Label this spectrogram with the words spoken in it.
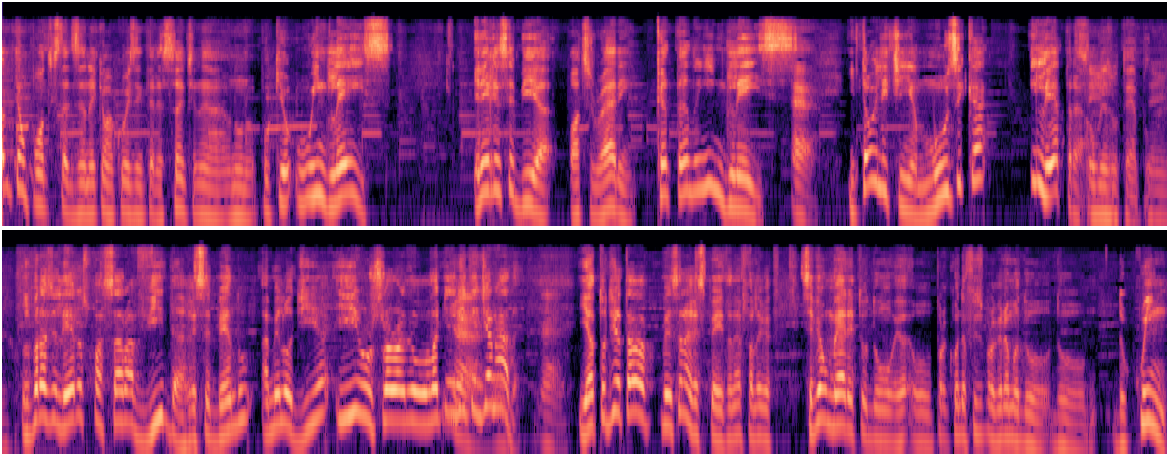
Sabe que tem um ponto que está dizendo aí que é uma coisa interessante, né, Nuno? Porque o inglês, ele recebia Otis Redding cantando em inglês. É. Então ele tinha música e letra Sim, ao mesmo tempo. sim. Os brasileiros passaram a vida recebendo a melodia e o ninguém É, entendia é, nada. é. E outro dia eu estava pensando a respeito, né? Falei, você vê o mérito do. eu- eu- quando eu fiz o programa do, do, do Queen,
